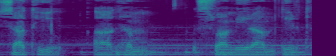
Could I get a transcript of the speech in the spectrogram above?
साथियों, आज हम स्वामी राम तीर्थ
